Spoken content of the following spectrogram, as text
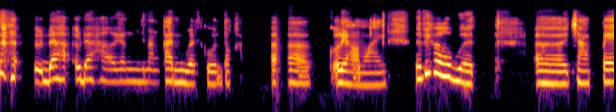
udah udah hal yang menyenangkan buatku untuk uh, kuliah online. Tapi kalau buat uh, capek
